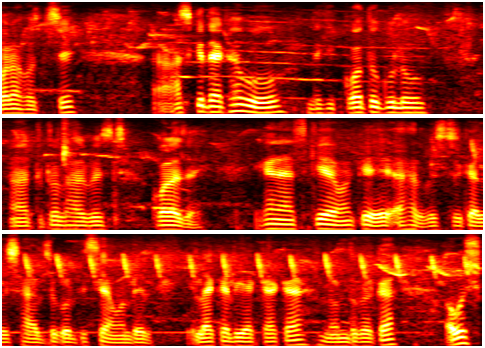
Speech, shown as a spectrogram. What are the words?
করা হচ্ছে। আজকে দেখাবো দেখি কতগুলো টোটাল হারভেস্ট করা যায়। এখানে আজকে আমাকে হারভেস্টের কাজে সাহায্য করতেছে আমাদের এলাকারই এক কাকা, নন্দ কাকা। অবশ্য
